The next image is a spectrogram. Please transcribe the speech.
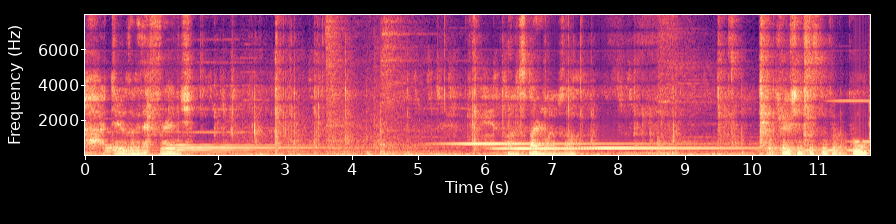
Oh, dude, look at that fridge. A lot of spider webs though. Filtration system for the pool.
